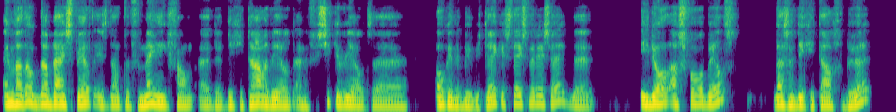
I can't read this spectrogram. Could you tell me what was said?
En wat ook daarbij speelt, is dat de vermenging van de digitale wereld en de fysieke wereld ook in de bibliotheken steeds meer is. Hè? De IDO als voorbeeld. Dat is een digitaal gebeuren.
